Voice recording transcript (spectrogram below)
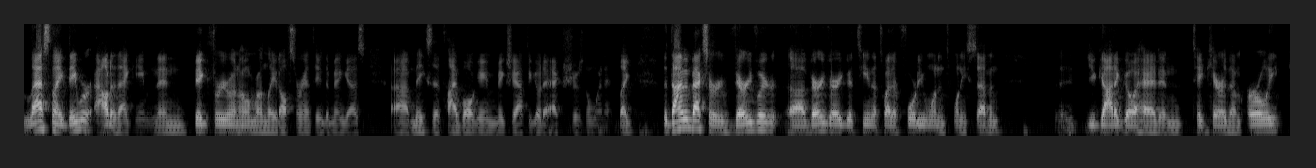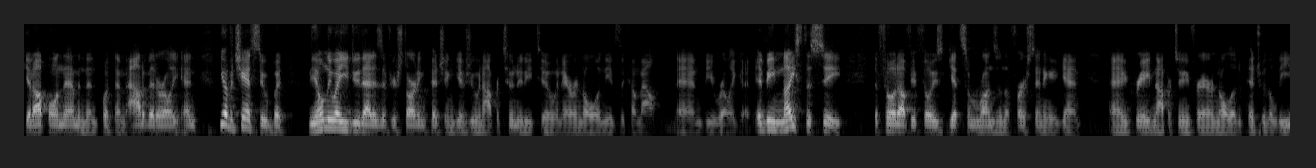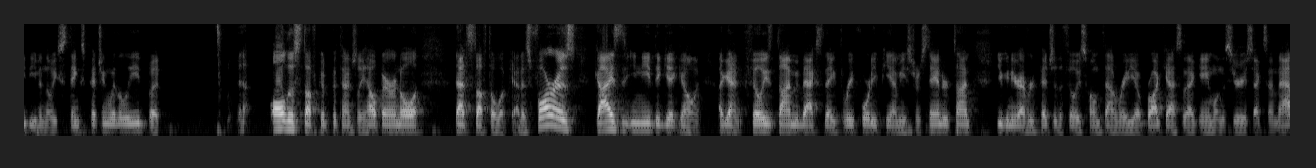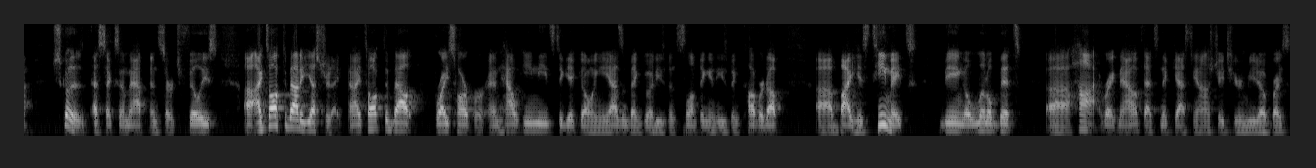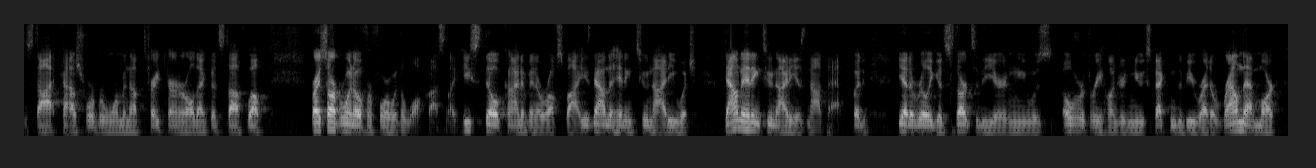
last night, they were out of that game. And then big three run home run late off Seranthony Dominguez uh, makes it a tie ball game, makes you have to go to extras to win it. Like the Diamondbacks are a very, very, uh, very, very good team. That's why they're 41 and 27. you got to go ahead and take care of them early, get up on them, and then put them out of it early. And you have a chance to, but the only way you do that is if your starting pitching gives you an opportunity to, and Aaron Nola needs to come out and be really good. It'd be nice to see the Philadelphia Phillies get some runs in the first inning again and create an opportunity for Aaron Nola to pitch with a lead, even though he stinks pitching with a lead. But all this stuff could potentially help Aaron Nola that's stuff to look at. As far as guys that you need to get going, again, Phillies Diamondbacks today, 3:40 p.m. Eastern Standard Time. You can hear every pitch of the Phillies hometown radio broadcast of that game on the SiriusXM app. Just go to the SXM app and search Phillies. Uh, I talked about it yesterday, and I talked about Bryce Harper and how he needs to get going. He hasn't been good. He's been slumping, and he's been covered up uh, by his teammates being a little bit uh, hot right now. If that's Nick Castellanos, JT Realmuto, Bryson Stott, Kyle Schwarber warming up, Trea Turner, all that good stuff. Well, Bryce Harper went over 4 with a walk last night. He's still kind of in a rough spot. He's down to hitting 290, which down to hitting 290 is not bad, but he had a really good start to the year and he was over 300, and you expect him to be right around that mark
